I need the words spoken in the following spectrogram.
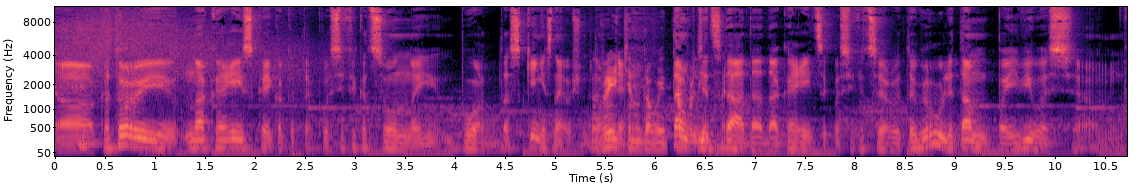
А, который на корейской, как это, классификационной board-доске, не знаю, в общем, там, Рейтинговой где, там, таблице. Где, да, да, да, корейцы классифицируют игру, или там появилась эм,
